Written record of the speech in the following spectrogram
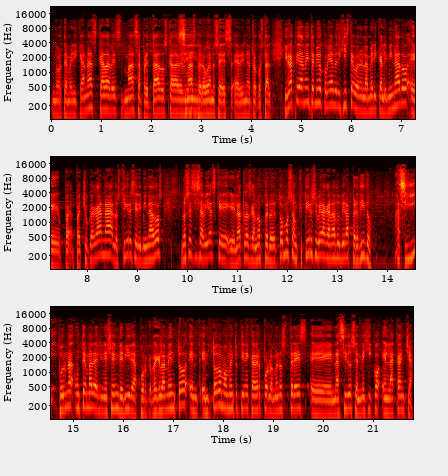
norteamericanas, cada vez más apretados, cada vez Sí. más, pero bueno, es harina de otro costal. Y rápidamente, amigo, como ya lo dijiste, bueno, el América eliminado, eh, Pa- Pachuca gana, los Tigres eliminados. No sé si sabías que el Atlas ganó, pero de todos modos, aunque Tigres hubiera ganado, hubiera perdido. ¿Ah, sí? Por una- un tema de alineación indebida, por reglamento, en, en todo momento tiene que haber por lo menos tres eh, nacidos en México en la cancha.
